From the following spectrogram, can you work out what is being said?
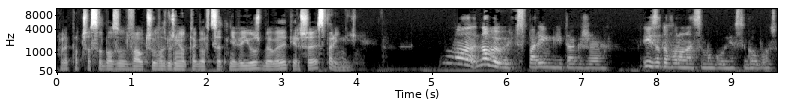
Ale podczas obozu w Wałczu, w odróżnieniu od tego w Cetniewie, już były pierwsze sparingi. No, były sparingi, także i zadowolona jestem ogólnie z tego obozu.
